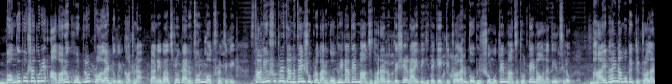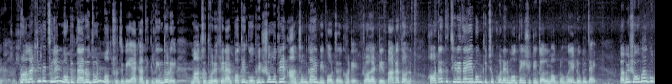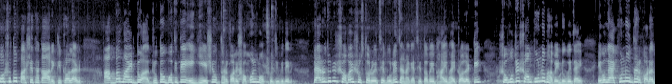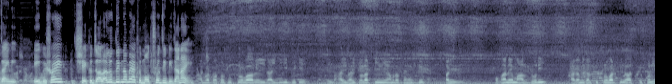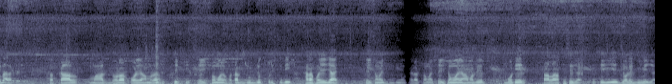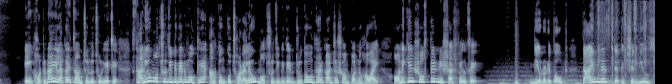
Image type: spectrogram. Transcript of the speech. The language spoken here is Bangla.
বঙ্গোপসাগরে আবারও ঘটল ট্রলার ডুবির ঘটনা। প্রাণে বাঁচল তেরো জন মৎস্যজীবী। স্থানীয় সূত্রে জানা যায়, শুক্রবার গভীর রাতে মাছ ধরার উদ্দেশ্যে রায়দিঘি থেকে একটি ট্রলার গভীর সমুদ্রে মাছ ধরতে রওনা দিয়েছিল। ভাই ভাই নামক একটি ট্রলার। ট্রলারটিতে ছিলেন মোট তেরো জন মৎস্যজীবী। একাধিক দিন ধরে মাছ ধরে ফেরার পথে গভীর সমুদ্রে আচমকায় বিপর্যয় ঘটে। ট্রলারটির পাটাতন হঠাৎ ছিঁড়ে যায় এবং কিছুক্ষণের মধ্যেই সেটি জলমগ্ন হয়ে ডুবে যায়। তবে সৌভাগ্যবশত পাশে থাকা আরেকটি ট্রলার আব্বা মায়ের দোয়া দ্রুত গতিতে এগিয়ে এসে উদ্ধার করে সকল মৎস্যজীবীদের। তেরো জনের সবাই সুস্থ রয়েছে বলে জানা গেছে, তবে ভাই ভাই ট্রলারটি সমুদ্রে সম্পূর্ণভাবে ডুবে যায় এবং এখনও উদ্ধার করা যায়নি। এই বিষয়ে শেখ জালালউদ্দিন নামে এক মৎস্যজীবী জানায়। আমরা গত শুক্রবার এই রায়দিঘি থেকে এই ভাই ভাই ট্রলারটি নিয়ে আমরা সমুদ্রে পাড়িয়ে ওখানে মাছ ধরি, আগামীকাল শুক্রবার ছিল, আজকে শনিবার। তা কাল মাছ ধরার পরে আমরা ফিরছি সেই সময় হঠাৎ দুর্যোগ পরিস্থিতি খারাপ হয়ে যায়, সেই সময় ফেরার সময়, সেই সময় আমাদের বোটের তালা ফেসে যায়, ফেসে গিয়ে জলে ডুবে যায়। এই ঘটনায় এলাকায় চাঞ্চল্য ছড়িয়েছে। স্থানীয় মৎস্যজীবীদের মধ্যে আতঙ্ক ছড়ালেও মৎস্যজীবীদের দ্রুত উদ্ধার কার্য সম্পন্ন হওয়ায় অনেকেই স্বস্তির নিঃশ্বাস ফেলছে। Bureau report timeless depiction news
